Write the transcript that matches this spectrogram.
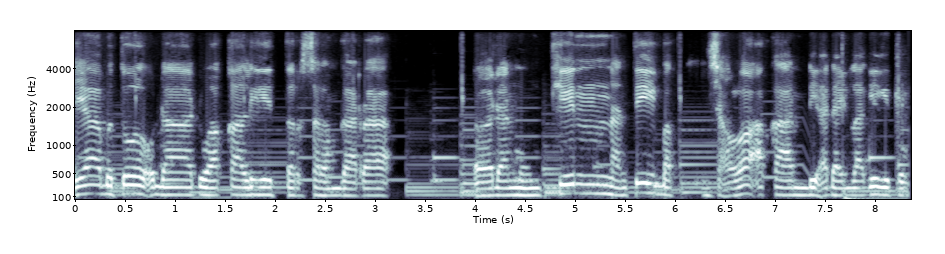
Ya betul, udah dua kali terselenggara uh, dan mungkin nanti bak insya Allah akan diadain lagi gitu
